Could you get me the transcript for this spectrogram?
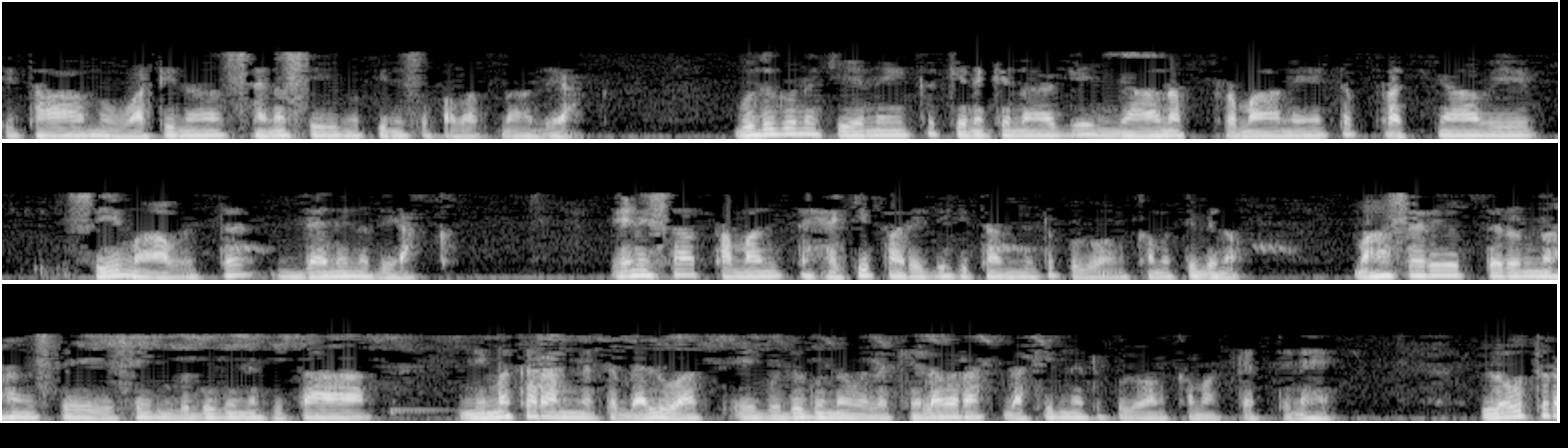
ඊටාම වටිනා සැනසීම පිණිස පවත්නා දෙයක්. බුදුගුණ කියන එක කෙනකෙනාගේ ඥාන ප්‍රමාණයට ප්‍රඥාවේ සීමාවට දැනෙන දෙයක්. ඒ නිසා තමන්ට හැකි පරිදි හිතන්නට පුළුවන්කම තිබෙනවා. මහසරියුත් තෙරුන් වහන්සේ විසින් බුදුගුණ හිතා නිම කරන්නට බැලුවත් ඒ බුදුගුණවල කෙලවරක් දකින්නට පුළුවන් කමක් නැත්තේ නැහැ. ලෞතර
